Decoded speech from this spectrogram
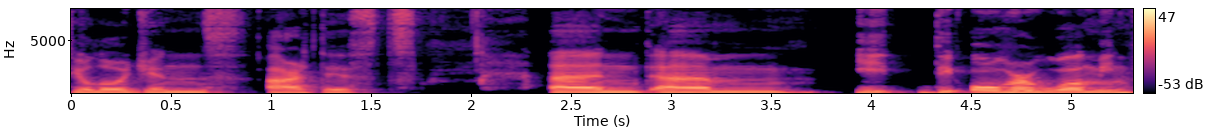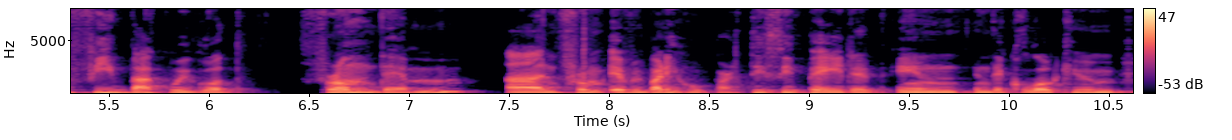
theologians, artists, and um, it, the overwhelming feedback we got from them and from everybody who participated in, in the colloquium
